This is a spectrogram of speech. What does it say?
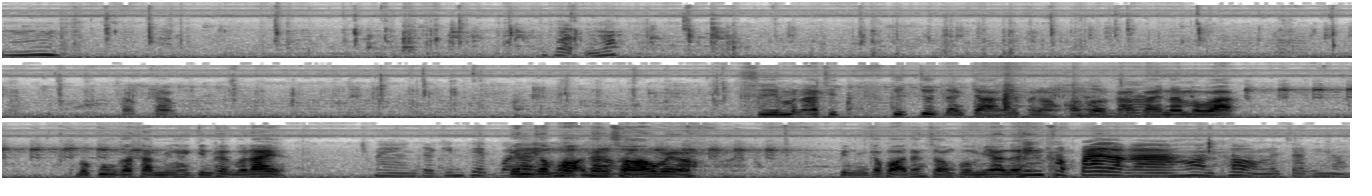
ืม แบบนี้เนาะครับครับสีมันอาจจะจุดๆจางๆเลยพี่น้องขอโทษครับไปนั่นเพราะว่าบะกุ้งก็ทำยังให้กินเผ็ดบ่ได้ แม่นจะกินเผ็ดบ่เป็นได้กระเพาะทั้งสองพี่น้องเป็นกระเพาะทั้งสองผมเมียเลยกินเข้าไปและกะห่อนท้องเลยจ้าพี่น้อง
